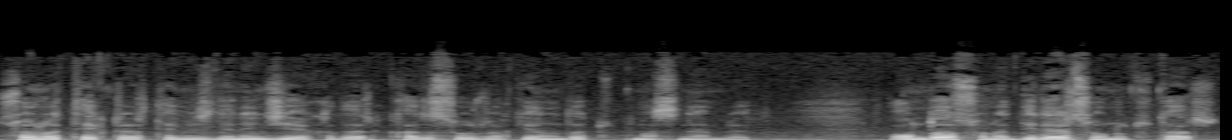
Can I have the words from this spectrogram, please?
sonra tekrar temizleninceye kadar karısı olarak yanında tutmasını emretti. Ondan sonra dilerse onu tutar,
